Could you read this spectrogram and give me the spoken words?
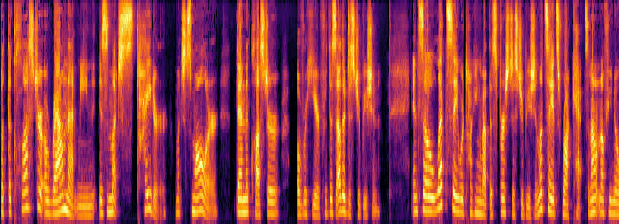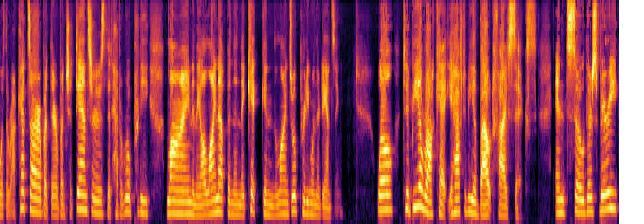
but the cluster around that mean is much tighter, much smaller than the cluster over here for this other distribution. And so let's say we're talking about this first distribution. Let's say it's Rockettes. And I don't know if you know what the Rockettes are, but they're a bunch of dancers that have a real pretty line and they all line up and then they kick and the line's real pretty when they're dancing. Well, to be a Rockette, you have to be about five six, And so there's very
